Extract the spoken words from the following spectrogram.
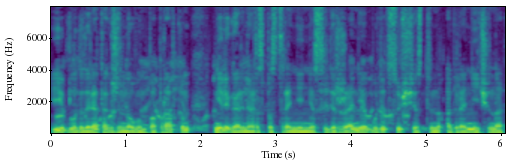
И благодаря также новым поправкам нелегальное распространение распространение содержания будет существенно ограничено.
